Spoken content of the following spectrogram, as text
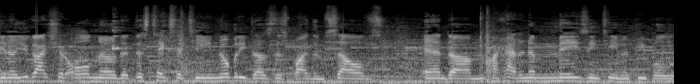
you know, you guys should all know that this takes a team. Nobody does this by themselves. And um, I had an amazing team of people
